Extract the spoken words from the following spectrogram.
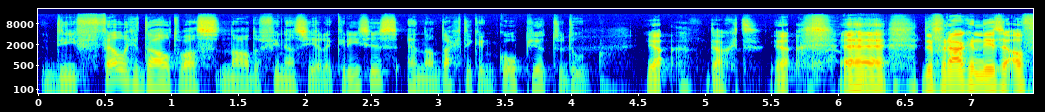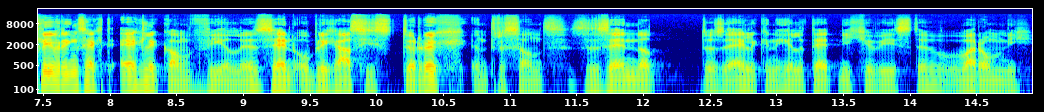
die fel gedaald was na de financiële crisis. En dan dacht ik een koopje te doen. Ja, dacht. Ja. Uh, de vraag in deze aflevering zegt eigenlijk al veel. Hè. Zijn obligaties terug interessant? Ze zijn dat dus eigenlijk een hele tijd niet geweest. Hè. Waarom niet?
